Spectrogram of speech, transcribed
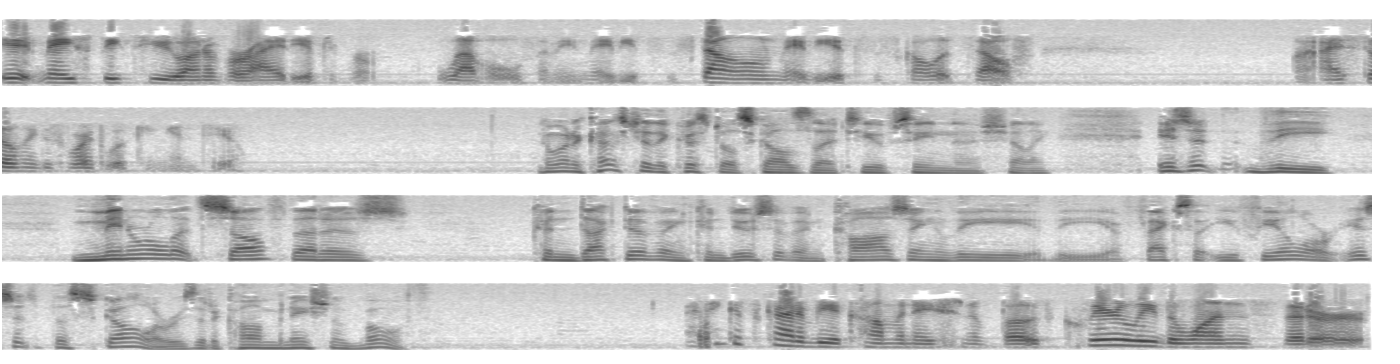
it may speak to you on a variety of different levels. I mean, maybe it's the stone, maybe it's the skull itself. I still think it's worth looking into. Now, when it comes to the crystal skulls that you've seen, uh, Shelley, is it the mineral itself that is conductive and conducive and causing the the effects that you feel, or is it the skull, or is it a combination of both? I think it's got to be a combination of both. Clearly, the ones that are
